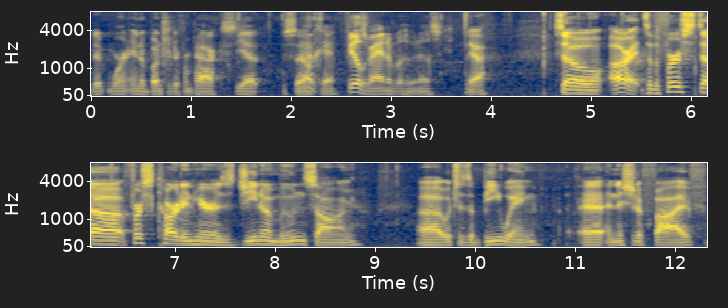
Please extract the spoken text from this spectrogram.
that weren't in a bunch of different packs yet. So Okay, feels random, but who knows? yeah. So all right. So the first uh, first card in here is Gina Moonsong, uh, which is a B wing, uh, initiative five,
